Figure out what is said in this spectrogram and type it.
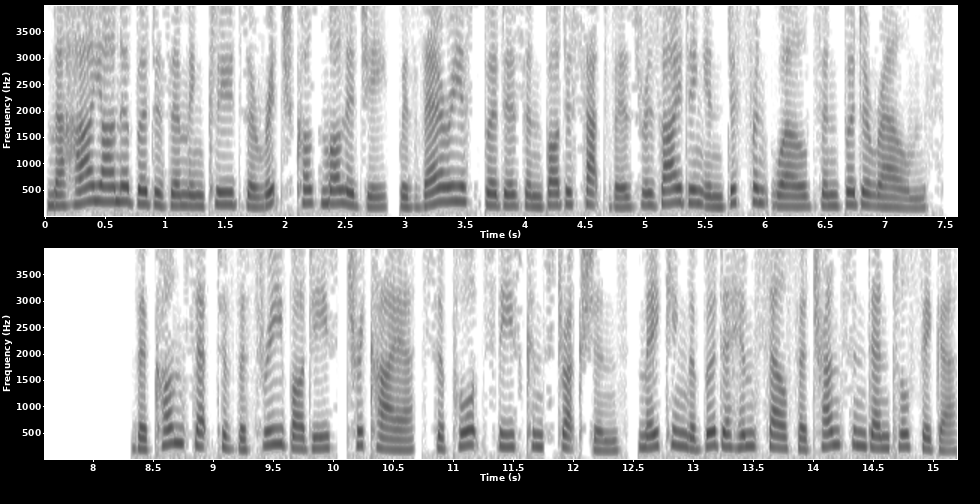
Mahayana Buddhism includes a rich cosmology, with various Buddhas and Bodhisattvas residing in different worlds and Buddha realms. The concept of the three bodies supports these constructions, making the Buddha himself a transcendental figure.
